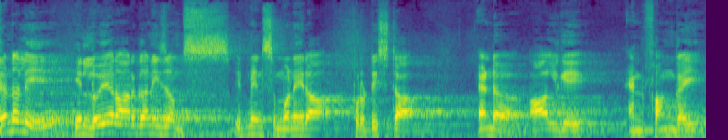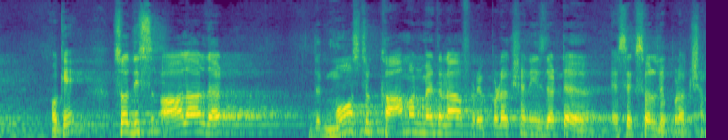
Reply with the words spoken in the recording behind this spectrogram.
Generally in lower organisms it means monera protista and uh, algae and fungi. Okay? So this all are that the most common method of reproduction is that uh, asexual reproduction.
